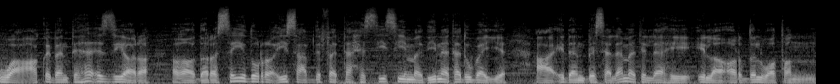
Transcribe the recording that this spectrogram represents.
وعقب انتهاء الزيارة غادر السيد الرئيس عبد الفتاح السيسي مدينة دبي عائدا بسلامة الله إلى أرض الوطن.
